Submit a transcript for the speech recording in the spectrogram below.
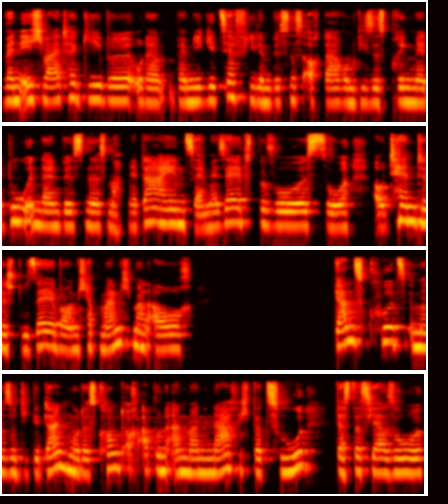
wenn ich weitergebe, oder bei mir geht's ja viel im Business auch darum, dieses bring mehr du in dein Business, mach mehr deins, sei mehr selbstbewusst, so authentisch, du selber. Und ich habe manchmal auch ganz kurz immer so die Gedanken, oder es kommt auch ab und an mal eine Nachricht dazu, dass das ja so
